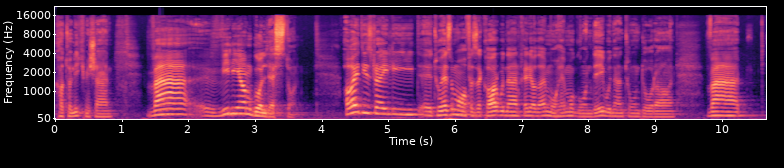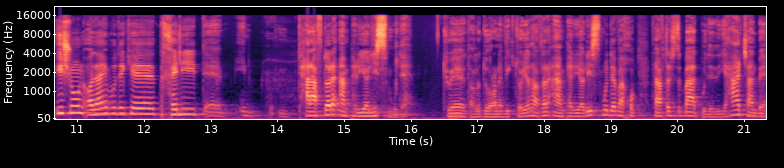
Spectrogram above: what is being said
کاتولیک میشن و ویلیام گلدستون. آقای دیزرائیلی تو حزب محافظه کار بودن خیلی آدم مهم و گنده ای بودن تو اون دوران و ایشون آدمی بوده که خیلی طرفدار امپریالیسم بوده. توی دوران ویکتوریا طرفدار امپریالیسم بوده و خب طرفدار چیز بد بوده دیگه. هرچند به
